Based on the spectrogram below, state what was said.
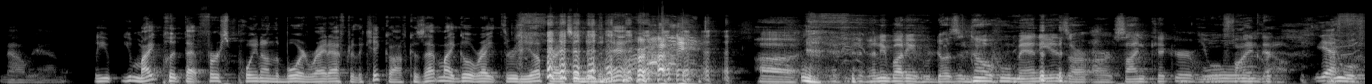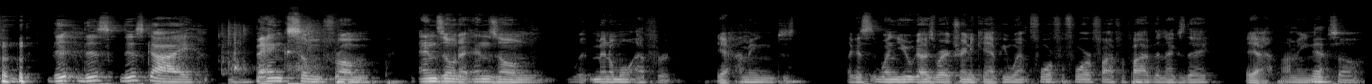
now we have it. you, you might put that first point on the board right after the kickoff because that might go right through the uprights into the net. right. Uh, if, if anybody who doesn't know who Manny is, our, our sign kicker, You will find crap. out. Yes. You will, this, this this guy banks them from end zone to end zone with minimal effort. Yeah. I mean, just like I said, when you guys were at training camp, he went four for four, five for five the next day. Yeah. I mean, Yeah. so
